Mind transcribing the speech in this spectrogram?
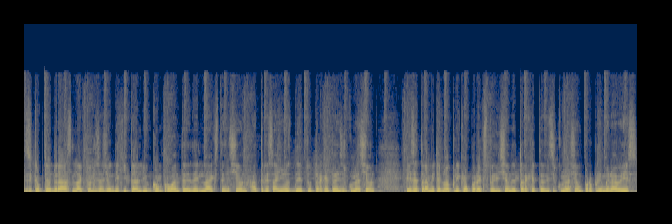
Dice que obtendrás la actualización digital y un comprobante de la extensión a tres años de tu tarjeta de circulación. Ese trámite no aplica para expedición de tarjeta de circulación por primera vez.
